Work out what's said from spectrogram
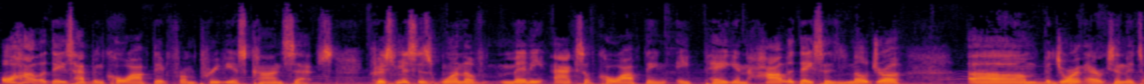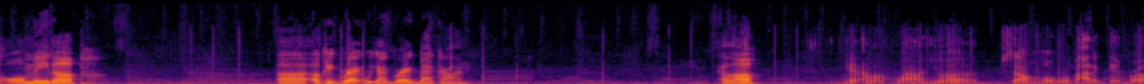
All holidays have been co opted from previous concepts. Christmas is one of many acts of co opting a pagan holiday, says Mildra. Um, Bjorn Erickson, it's all made up. Uh, okay, Greg, we got Greg back on. Hello? Yeah, hello. Wow, you uh sound a little robotic there, bro.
